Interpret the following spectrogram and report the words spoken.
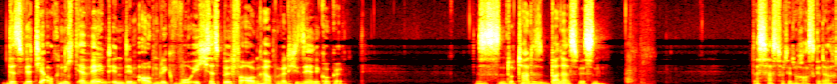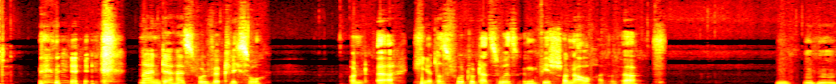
Das wird ja auch nicht erwähnt in dem Augenblick, wo ich das Bild vor Augen habe und wenn ich die Serie gucke. Das ist ein totales Ballerswissen. Das hast du dir doch ausgedacht. Nein, der heißt wohl wirklich so. Und äh, hier das Foto dazu ist irgendwie schon auch. Also, äh, mhm, mhm,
